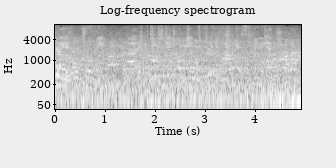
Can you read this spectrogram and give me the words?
যে ছবি একটি মিষ্টি ছবি কীভাবে এক্সপিরিয়েন্স সবার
